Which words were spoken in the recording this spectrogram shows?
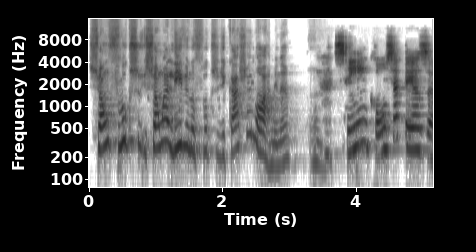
Isso é um fluxo, isso é um alívio no fluxo de caixa enorme, né? Sim, com certeza.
